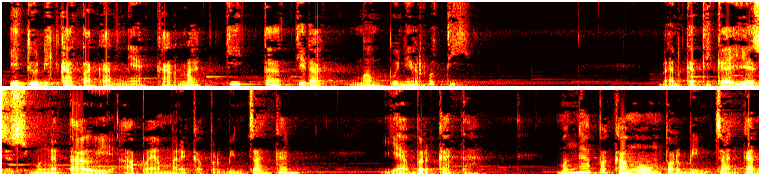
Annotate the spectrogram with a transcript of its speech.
itu dikatakannya karena kita tidak mempunyai roti. Dan ketika Yesus mengetahui apa yang mereka perbincangkan, ia berkata, Mengapa kamu memperbincangkan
